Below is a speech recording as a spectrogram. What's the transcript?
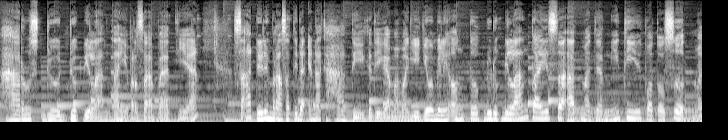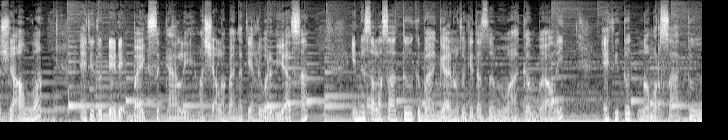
harus duduk di lantai ya persahabat ya saat Dede merasa tidak enak hati ketika Mama Gigi memilih untuk duduk di lantai saat maternity photoshoot. Masya Allah, attitude Dede baik sekali. Masya Allah banget ya, luar biasa. Ini salah satu kebanggaan untuk kita semua kembali. Attitude nomor satu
